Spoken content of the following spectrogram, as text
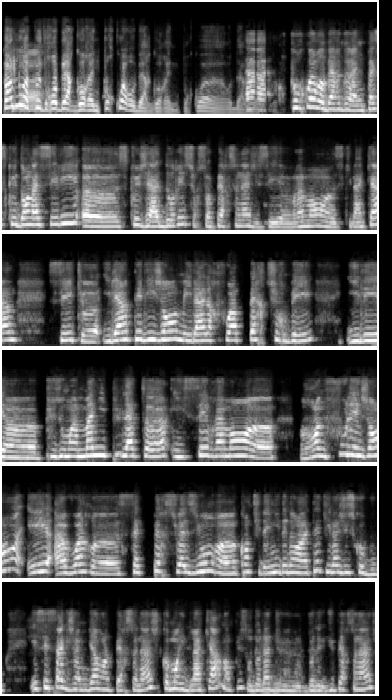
parle-nous un peu de Robert Goren. Pourquoi Robert Goren? Pourquoi Robert ah, Pourquoi Robert Goren? Parce que dans la série, euh, ce que j'ai adoré sur son personnage, et c'est euh, vraiment euh, ce qu'il incarne, c'est qu'il est intelligent, mais il est à la fois perturbé il est euh, plus ou moins manipulateur, il sait vraiment euh, rendre fou les gens et avoir euh, cette persuasion, quand il a une idée dans la tête, il va jusqu'au bout. Et c'est ça que j'aime bien dans le personnage, comment il l'incarne en plus, au-delà du, du, personnage.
